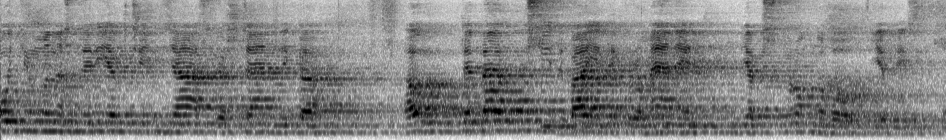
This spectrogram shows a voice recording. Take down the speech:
потім в монастирі як вченця, священника, а тепер усі дбаєте про мене як скромного єпископа.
